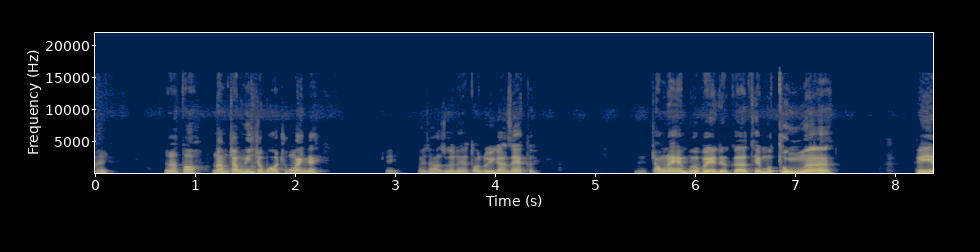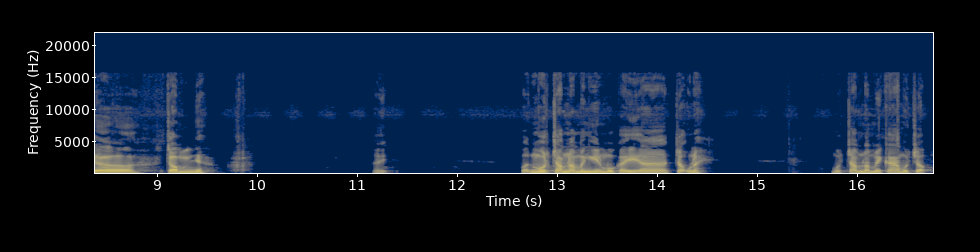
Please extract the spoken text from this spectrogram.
Đấy rất là to. 500 nghìn cho bó trúc mành này. Đấy ngoài ra ở dưới này toàn đùi gà dẹt thôi. Đấy, trong này em vừa về được ờ, thêm một thùng uh, cái uh, trầm nhé đấy. Vẫn 150 nghìn một cái uh, chậu này. 150k một chậu.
